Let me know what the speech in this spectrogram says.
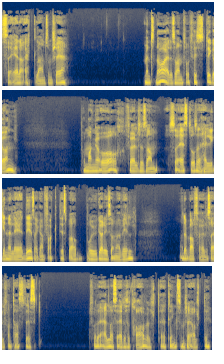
så er det et eller annet som skjer. Mens nå er det sånn, for første gang på mange år, føles det som, så er stort sett helgene ledige, så jeg kan faktisk bare bruke de som jeg vil, og det bare føles helt fantastisk. For det, ellers er det så travelt, det er ting som skjer alltid.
